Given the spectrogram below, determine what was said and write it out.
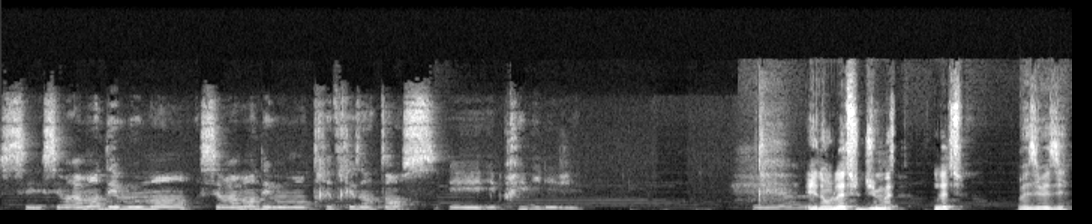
c'est vraiment des moments c'est vraiment des moments très très intenses et, privilégiés. Euh, et, donc la suite du vas-y vas-y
